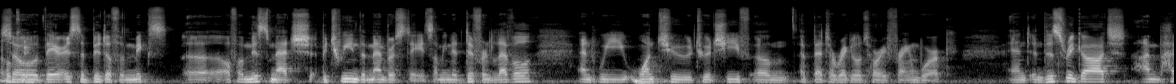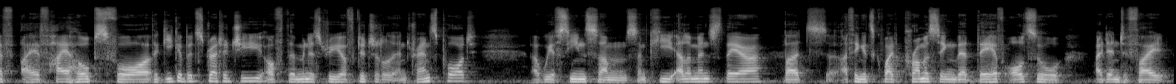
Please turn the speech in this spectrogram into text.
Okay. So there is a bit of a mix uh, of a mismatch between the member states. I mean, a different level, and we want to to achieve um, a better regulatory framework. And in this regard, have, I have high hopes for the gigabit strategy of the Ministry of Digital and Transport Uh, we have seen some some key elements there, but I think it's quite promising that they have also identified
